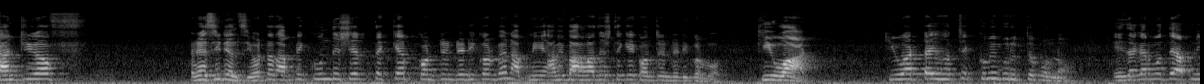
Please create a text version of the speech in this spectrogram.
কান্ট্রি অফ রেসিডেন্সি অর্থাৎ আপনি কোন দেশের থেকে কন্টেন্ট রেডি করবেন? আপনি, আমি বাংলাদেশ থেকে কন্টেন্ট রেডি করব। কিওয়ার্ড কিওয়ার্ডটাই হচ্ছে খুবই গুরুত্বপূর্ণ। এই জায়গার মধ্যে আপনি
